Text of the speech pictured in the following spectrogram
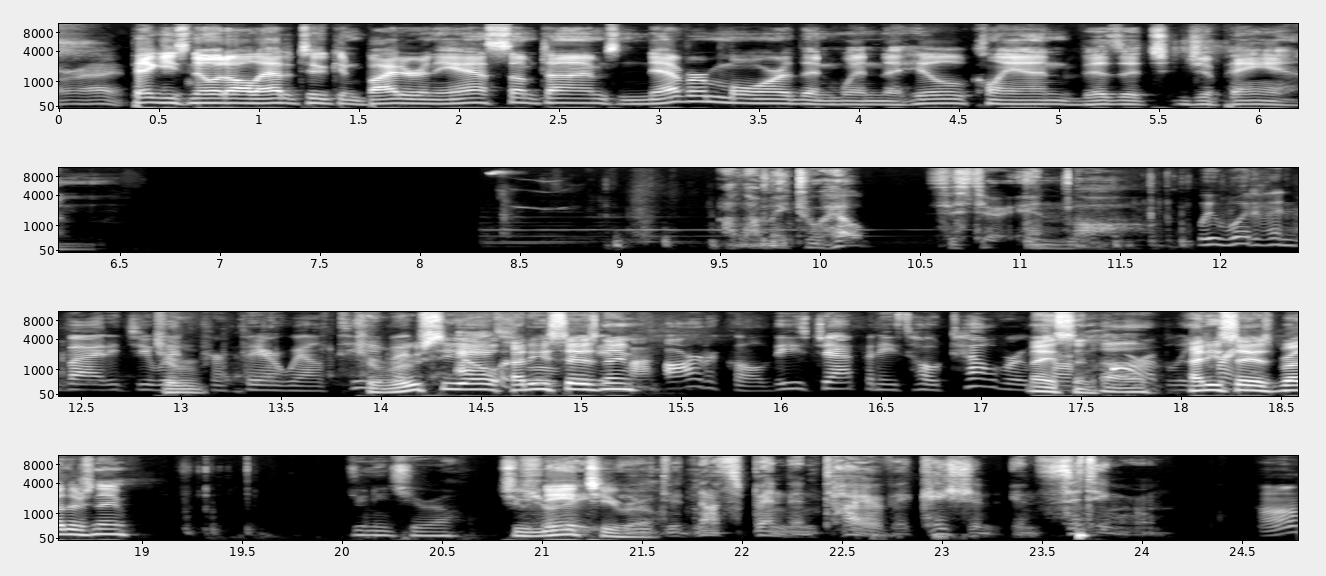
All right. Peggy's know it all attitude can bite her in the ass sometimes, never more than when the Hill clan visits Japan. Allow me to help, sister-in-law. We would have invited you Jer- in for farewell tea. but Jerusio? How do you say his name? Article. These Japanese hotel rooms Mason, are horribly uh, how do you say his brother's name? Junichiro. Surely You Junichiro. did not spend entire vacation in sitting room. Huh?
